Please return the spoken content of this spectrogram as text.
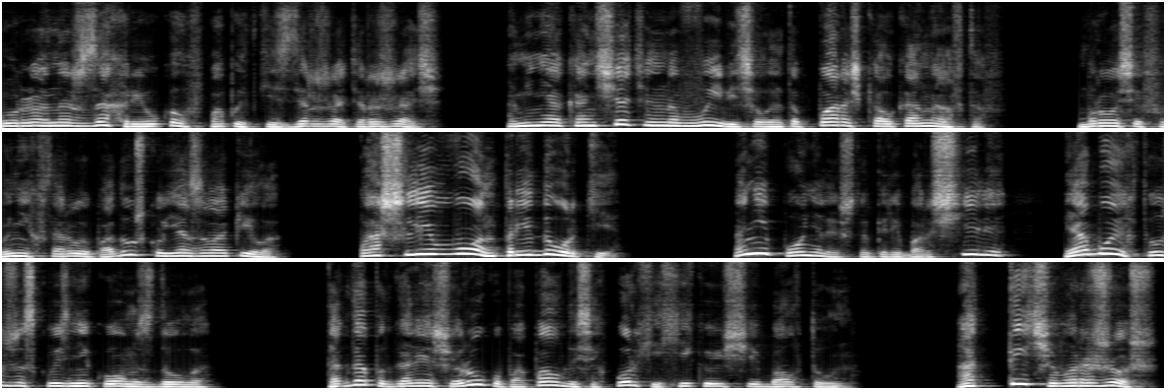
Уран аж захрюкал в попытке сдержать ржач, а меня окончательно выбесила эта парочка алканавтов. Бросив в них вторую подушку, я завопила. «Пошли вон, придурки!» Они поняли, что переборщили, и обоих тут же сквозняком сдуло. Тогда под горячую руку попал до сих пор хихикающий болтун. «А ты чего ржешь?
